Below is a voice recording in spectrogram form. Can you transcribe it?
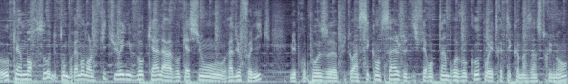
aucun morceau ne tombe vraiment dans le featuring vocal à vocation radiophonique, mais propose euh, plutôt un séquençage de différents timbres vocaux pour les traiter comme un instrument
